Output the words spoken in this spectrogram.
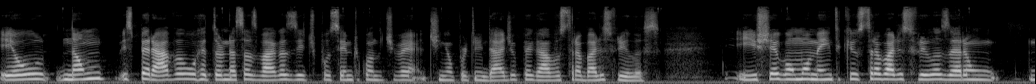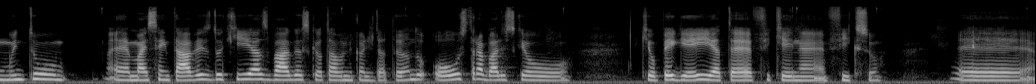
eu não esperava o retorno dessas vagas e tipo sempre quando tiver tinha oportunidade eu pegava os trabalhos freelas. E chegou um momento que os trabalhos freelas eram muito é, mais rentáveis do que as vagas que eu estava me candidatando ou os trabalhos que eu, que eu peguei e até fiquei né, fixo. É,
